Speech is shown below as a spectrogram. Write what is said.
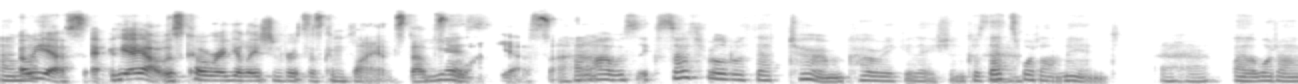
and Oh yes, yeah, yeah. It was co-regulation versus compliance. That's the Yes. one. Yes. and Uh-huh. i was so thrilled with that term co-regulation because that's Uh-huh. what i meant uh-huh. uh, what i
